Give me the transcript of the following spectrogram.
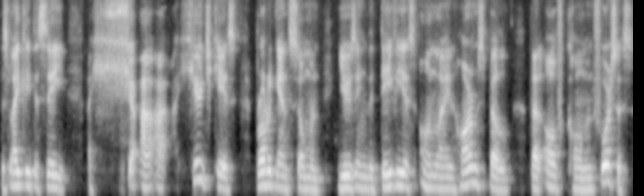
is likely to see a, a, a huge case brought against someone using the devious online harms bill that Ofcom enforces.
